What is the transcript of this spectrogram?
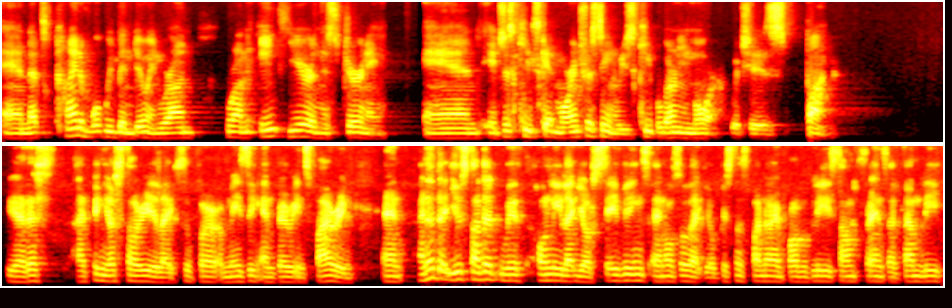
And that's kind of what we've been doing. We're on we're on the eighth year in this journey, and it just keeps getting more interesting. We just keep learning more, which is fun. Yeah, that's I think your story like super amazing and very inspiring. And I know that you started with only like your savings and also like your business partner and probably some friends and family.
